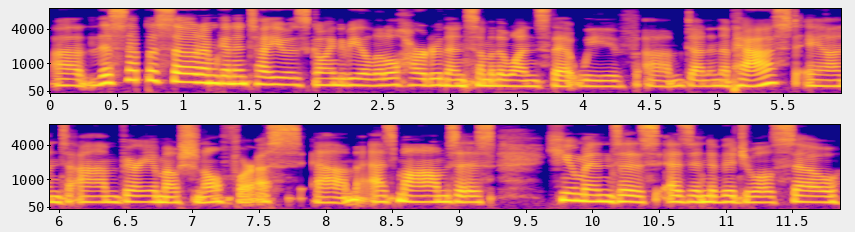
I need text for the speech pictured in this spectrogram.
Uh, this episode, I'm going to tell you, is going to be a little harder than some of the ones that we've um, done in the past, and um, very emotional for us um, as moms, as humans, as as individuals. So,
